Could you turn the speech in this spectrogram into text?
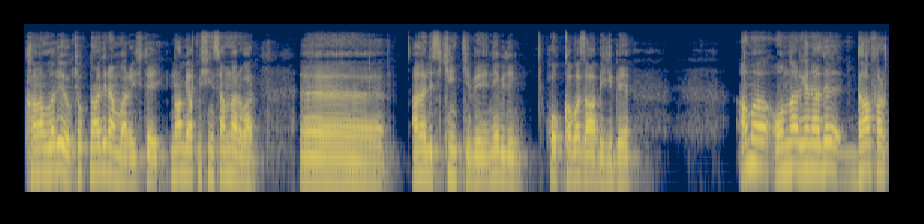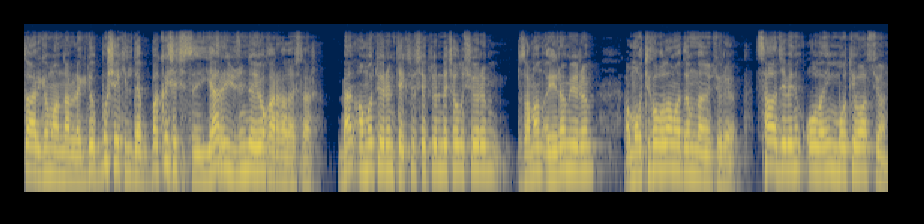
kanalları yok. Çok nadiren var. İşte nam yapmış insanlar var. Ee, Analist King gibi ne bileyim Hokkabaz abi gibi. Ama onlar genelde daha farklı argümanlarla gidiyor. Bu şekilde bakış açısı yeryüzünde yok arkadaşlar. Ben amatörüm, tekstil sektöründe çalışıyorum. Zaman ayıramıyorum. Motive olamadığımdan ötürü. Sadece benim olayım motivasyon.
